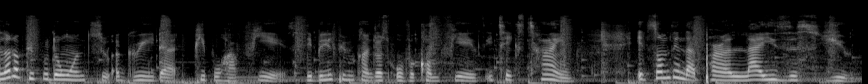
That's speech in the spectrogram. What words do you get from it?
a lot of people don't want to agree that people have fears. They believe people can just overcome fears. It takes time. It's something that paralyzes you.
